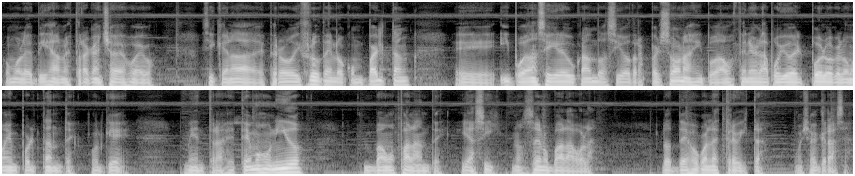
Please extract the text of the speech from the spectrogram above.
como les dije, a nuestra cancha de juego. Así que nada, espero lo disfruten, lo compartan eh, y puedan seguir educando así a otras personas y podamos tener el apoyo del pueblo, que es lo más importante, porque mientras estemos unidos, vamos para adelante y así no se nos va la ola. Los dejo con la entrevista. Muchas gracias.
